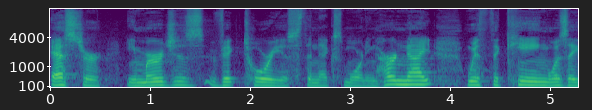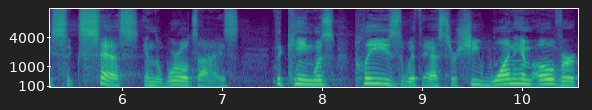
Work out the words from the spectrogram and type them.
Esther emerges victorious the next morning. Her night with the king was a success in the world's eyes, the king was pleased with Esther. She won him over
